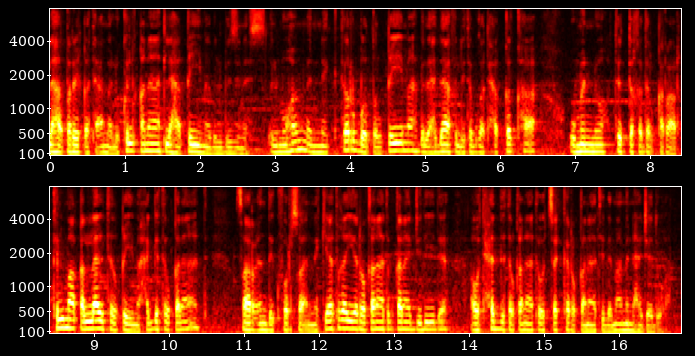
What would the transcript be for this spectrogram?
لها طريقة عمل وكل قناة لها قيمة بال business. المهم إنك تربط القيمة بالأهداف اللي تبغى تحققها ومنه تتخذ القرار. كل ما قللت القيمة حقت القناة صار عندك فرصة إنك يا تغير القناة بقناة جديدة أو تحدث القناة أو تسكر القناة إذا ما منها جدوى.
